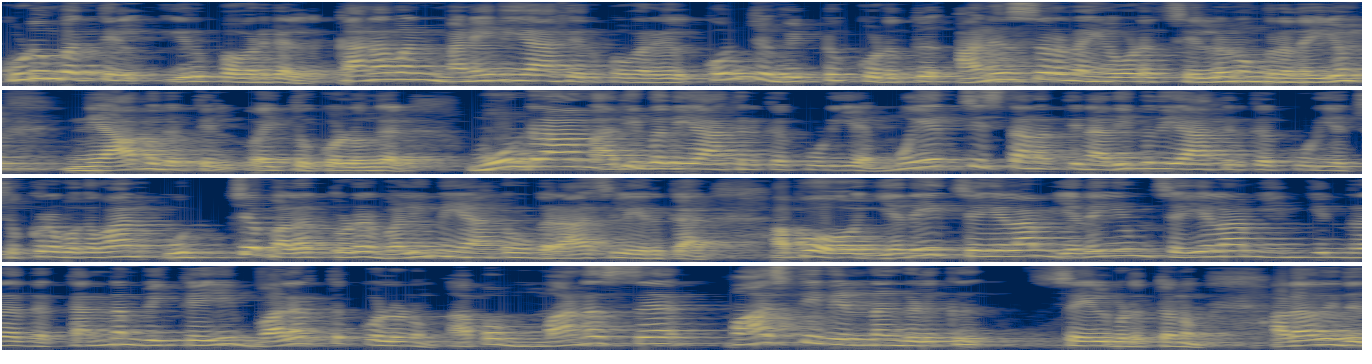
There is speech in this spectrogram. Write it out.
குடும்பத்தில் இருப்பவர்கள் கணவன் மனைவியாக இருப்பவர்கள் கொஞ்சம் விட்டு கொடுத்து அனுசரணையோடு செல்லணுங்கிறதையும் ஞாபகத்தில் வைத்து கொள்ளுங்கள். மூன்றாம் அதிபதியாக இருக்கக்கூடிய முயற்சி ஸ்தானத்தின் அதிபதியாக இருக்கக்கூடிய சுக்கர பகவான் உச்ச பலத்துடன் வலிமையாக உங்கள் ராசியில் இருக்கார். அப்போ எதை செய்யலாம் எதையும் செய்யலாம் என்கின்ற அந்த தன்னம்பிக்கையை வளர்த்து கொள்ளணும். அப்போ மனசை பாசிட்டிவ் எண்ணங்களுக்கு செயல்படுத்தணும். அதாவது இது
